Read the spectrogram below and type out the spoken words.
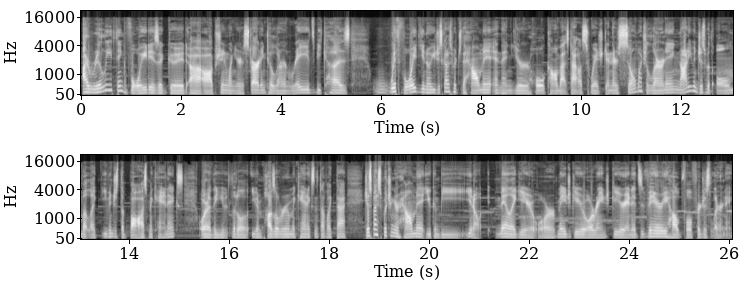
I really think Void is a good uh, option when you're starting to learn raids because with Void, you know, you just got to switch the helmet and then your whole combat style is switched. And there's so much learning, not even just with Olm, but like even just the boss mechanics or the little even puzzle room mechanics and stuff like that. Just by switching your helmet, you can be, you know, melee gear or mage gear or range gear. And it's very helpful for just learning.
